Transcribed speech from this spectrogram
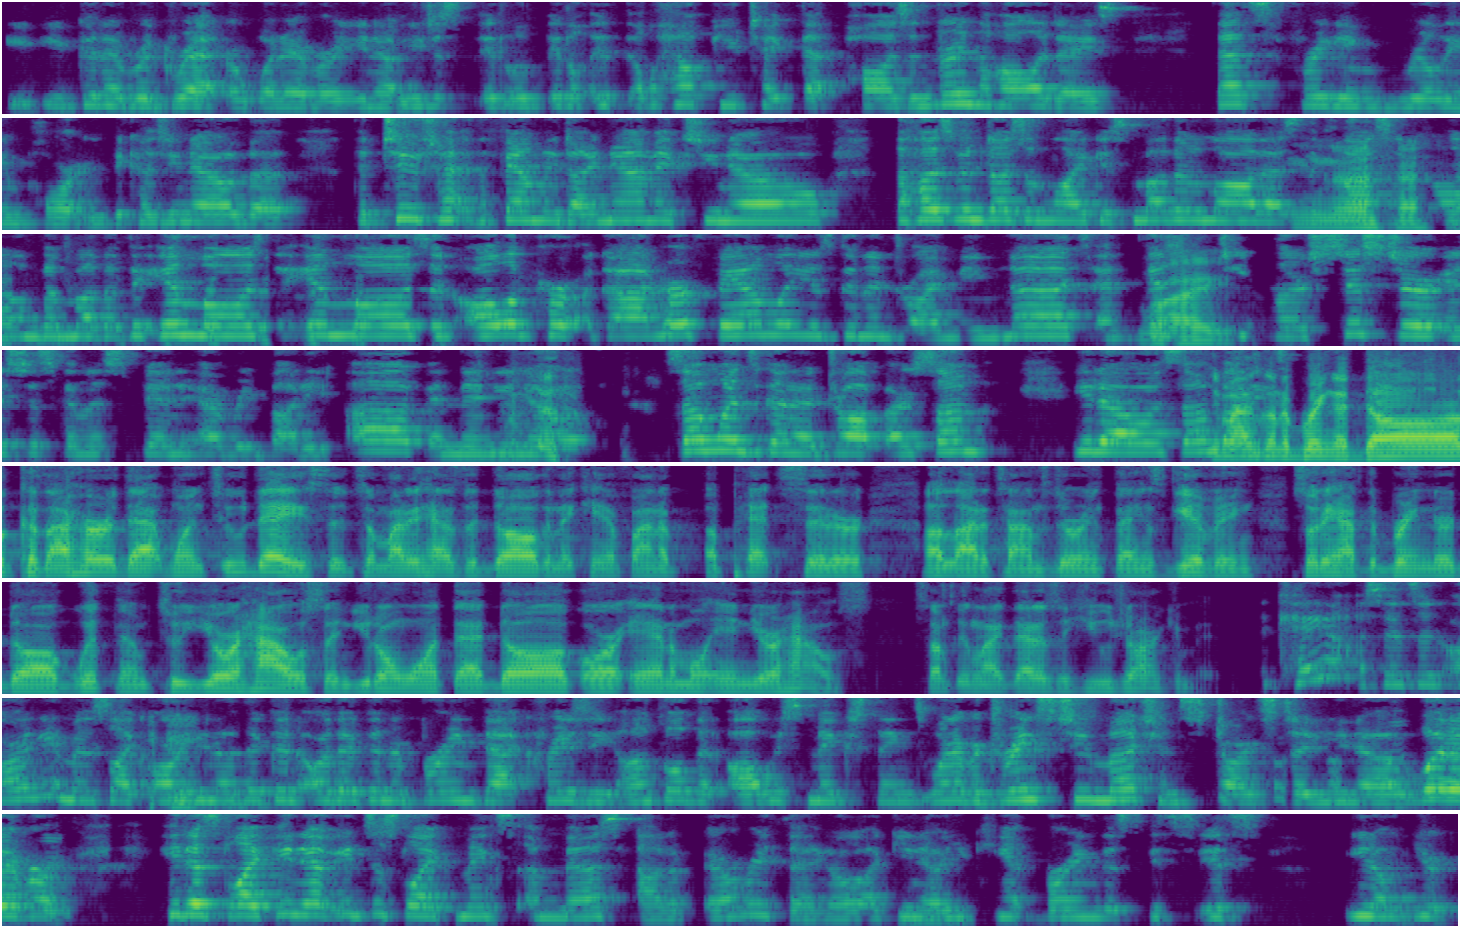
you're going to regret or whatever you know you just it'll it'll it'll help you take that pause and during the holidays that's frigging really important because you know the the two the family dynamics you know the husband doesn't like his mother-in-law that's the classic the mother the in-laws the in-laws and all of her god her family is going to drive me nuts and this right. particular sister is just going to spin everybody up and then you know someone's gonna drop or some you know somebody's gonna bring a dog because i heard that one two days so somebody has a dog and they can't find a, a pet sitter a lot of times during thanksgiving so they have to bring their dog with them to your house and you don't want that dog or animal in your house. Something like that is a huge argument. Chaos. It's an argument. It's like oh you know they're gonna are they gonna bring that crazy uncle that always makes things whatever drinks too much and starts to you know whatever he just like you know it just like makes a mess out of everything or like you know mm-hmm. you can't bring this it's it's you know your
